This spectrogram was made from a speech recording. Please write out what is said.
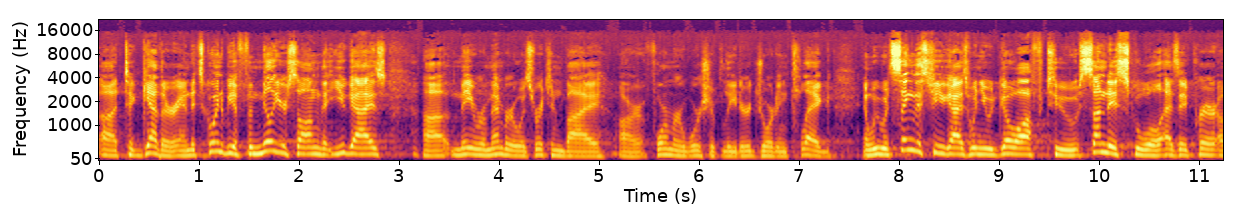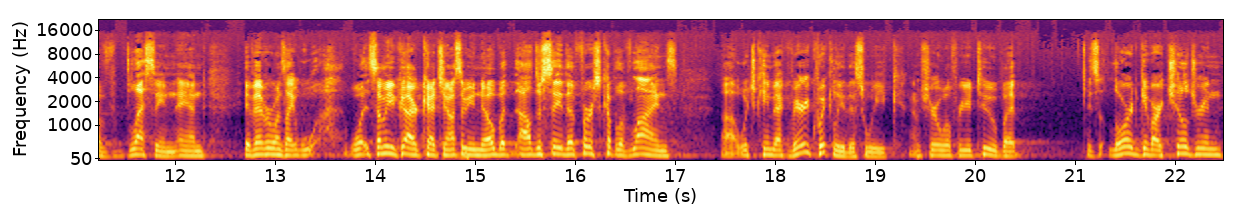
uh, together. And it's going to be a familiar song that you guys uh, may remember. Was written by our former worship leader, Jordan Clegg. And we would sing this to you guys when you would go off to Sunday school as a prayer of blessing. And if everyone's like, what, some of you are catching on, some of you know, but I'll just say the first couple of lines uh, which came back very quickly this week. I'm sure it will for you too, but is Lord, give our children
